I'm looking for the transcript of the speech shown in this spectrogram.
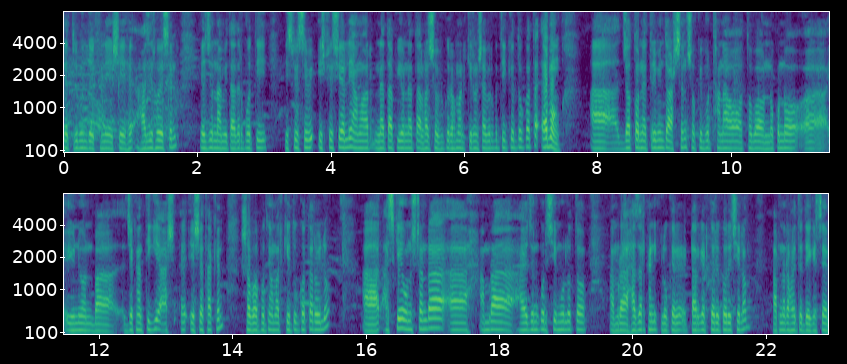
নেতৃবৃন্দ এখানে এসে হাজির হয়েছেন। এই জন্য আমি তাদের প্রতি স্পেশালি আমার নেতা, প্রিয় নেতা আল্লাহ শফিকুর রহমান, কিরণ সাহেবের প্রতি কৃতজ্ঞতা এবং যত নেতৃবৃন্দ আসছেন, সখীপুর থানা অথবা অন্য কোনো ইউনিয়ন বা যেখান থেকে এসে থাকেন, সবার প্রতি আমার কৃতজ্ঞতা রইল। আর আজকে অনুষ্ঠানটা আমরা আয়োজন করছি মূলত আমরা হাজারখানিক লোকের টার্গেট করে করেছিলাম। আপনারা হয়তো দেখেছেন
